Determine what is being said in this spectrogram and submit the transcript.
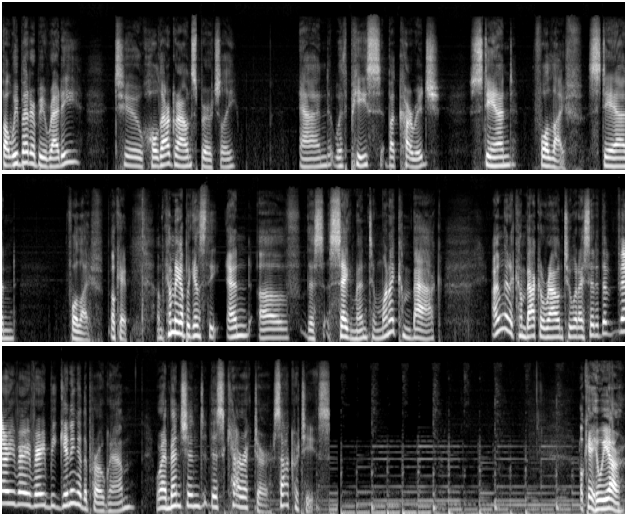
But we better be ready to hold our ground spiritually and with peace but courage stand for life. Stand for life. Okay. I'm coming up against the end of this segment and when I come back, I'm going to come back around to what I said at the very very very beginning of the program where I mentioned this character, Socrates. Okay, here we are,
